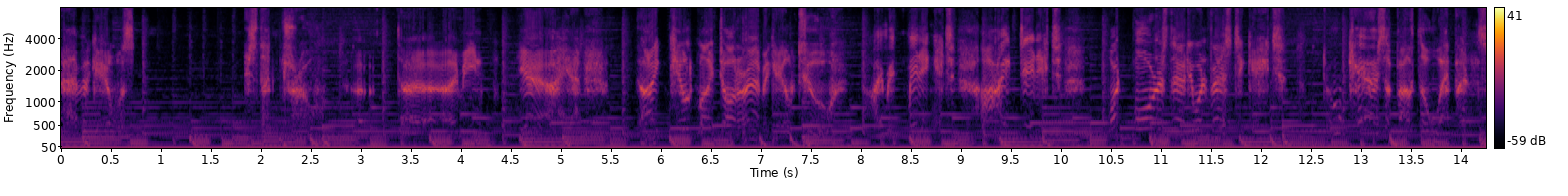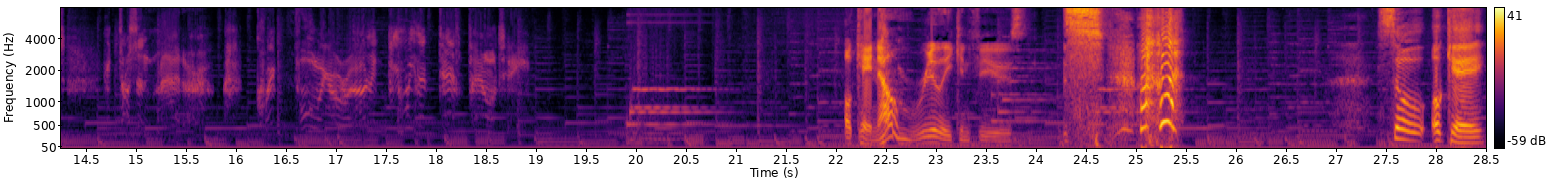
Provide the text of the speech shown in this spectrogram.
Abigail was. Is that true? Uh, uh, I mean, yeah, I, I killed my daughter Abigail too. I'm admitting it. I did it. What more is there to investigate? Cares about the weapons? It doesn't matter. Quit fooling around and give me the death penalty. Okay, now I'm really confused. so, okay,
